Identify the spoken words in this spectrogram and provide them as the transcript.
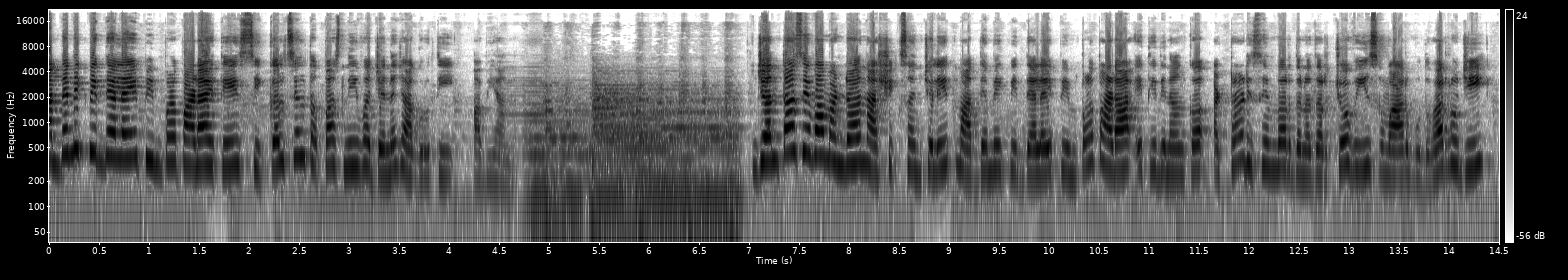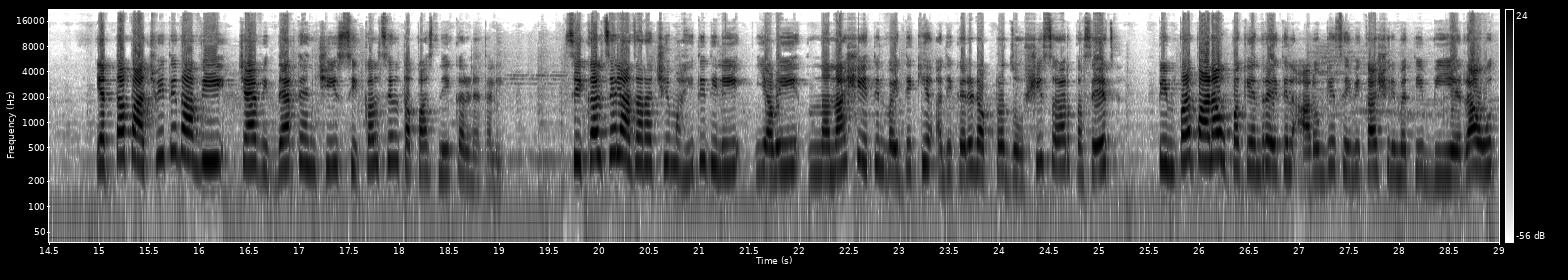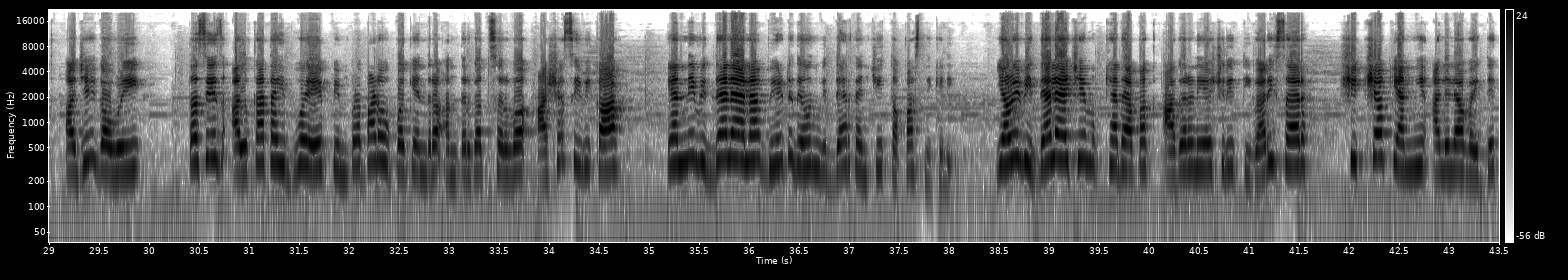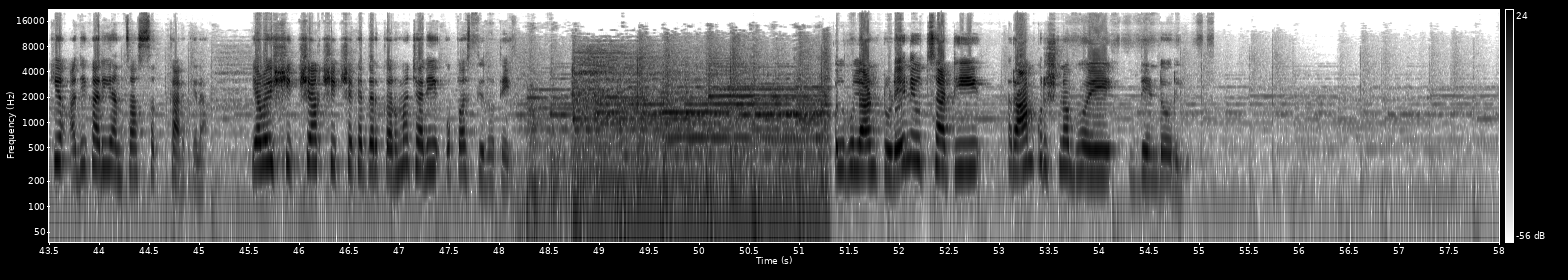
माध्यमिक विद्यालय पिंपळपाडा येथे सिकलसेल तपासणी व जनजागृती अभियान. जनता सेवा मंडळ नाशिक संचलित माध्यमिक विद्यालय पिंपळपाडा येथे दिनांक अठरा डिसेंबर दोन हजार चोवीस वार बुधवार रोजी इयत्ता पाचवी ते दहावीच्या विद्यार्थ्यांची सिकलसेल तपासणी करण्यात आली. सिकलसेल आजाराची माहिती दिली. यावेळी ननाशी येथील वैद्यकीय अधिकारी डॉक्टर जोशी सर तसेच पिंपळपाडा उपकेंद्र येथील आरोग्य सेविका श्रीमती बी ए राऊत अजय गवळी तसेच अलकाताई भोये पिंपळपाडा उपकेंद्र अंतर्गत सर्व आशा सेविका यांनी विद्यालयाला भेट देऊन विद्यार्थ्यांची तपासणी केली. यावेळी विद्यालयाचे मुख्याध्यापक आदरणीय श्री तिवारी सर शिक्षक यांनी आलेल्या वैद्यकीय अधिकारी यांचा सत्कार केला. यावेळी शिक्षक शिक्षकेतर कर्मचारी उपस्थित होते. उलगुलान टुडे न्यूजसाठी रामकृष्ण भोये देंडोरी.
